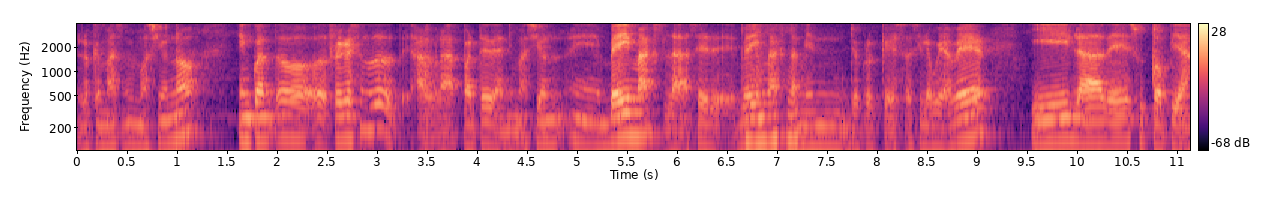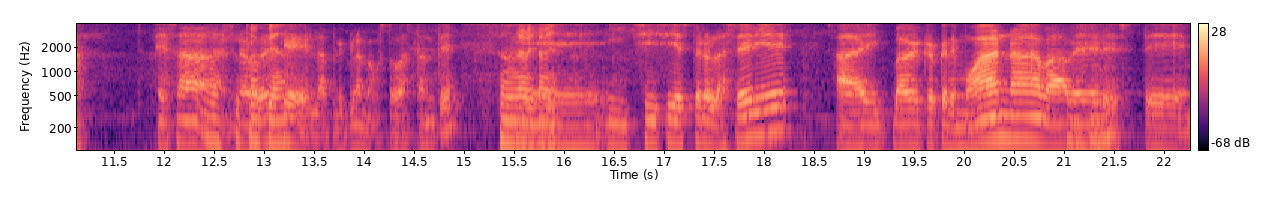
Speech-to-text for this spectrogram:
lo que más me emocionó. En cuanto, regresando a la parte de animación, eh, Baymax, la serie Baymax, Ujú. también yo creo que esa sí la voy a ver. Y la de Zootopia. Esa, Ah, la verdad es que la película me gustó bastante. Sí. Eh, y sí, sí, espero la serie. Hay, va a haber creo que de Moana, va a haber este...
